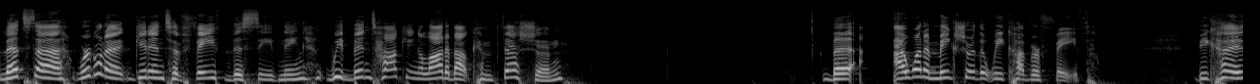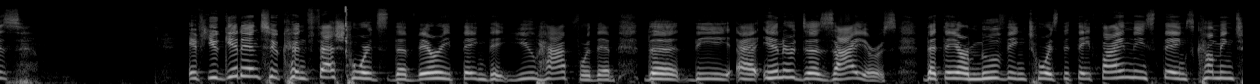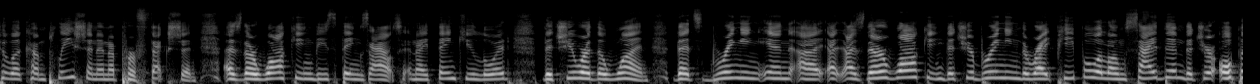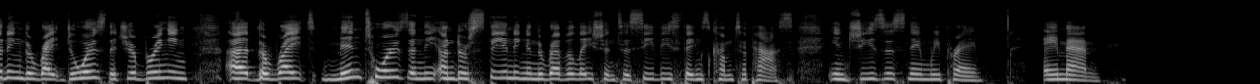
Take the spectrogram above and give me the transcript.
Let's, uh, we're going to get into faith this evening. We've been talking a lot about confession, but I want to make sure that we cover faith because if you get into confess towards the very thing that you have for them, the the uh, inner desires that they are moving towards, that they find these things coming to a completion and a perfection as they're walking these things out. And I thank you, Lord, that you are the one that's bringing in uh, as they're walking, that you're bringing the right people alongside them, that you're opening the right doors, that you're bringing uh, the right mentors and the understanding and the revelation to see these things things come to pass. In Jesus' name we pray. Amen.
